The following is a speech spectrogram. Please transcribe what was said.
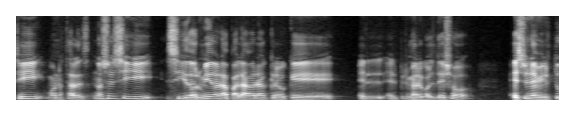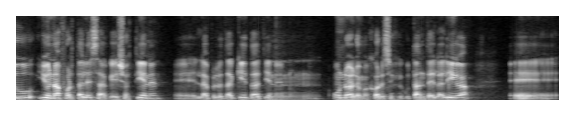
Sí, buenas tardes. No sé si, si dormido la palabra, creo que el, primer gol de ellos es una virtud y una fortaleza que ellos tienen. Eh, la pelota quieta tienen uno de los mejores ejecutantes de la liga. Eh,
